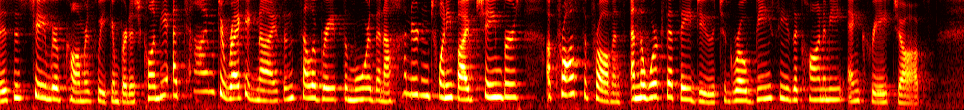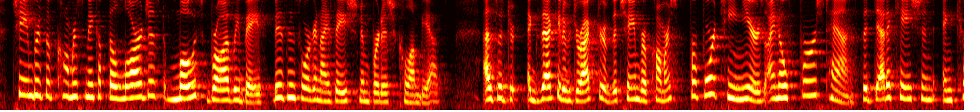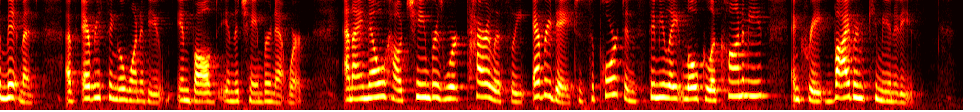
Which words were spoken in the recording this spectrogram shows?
This is Chamber of Commerce Week in British Columbia, a time to recognize and celebrate the more than 125 chambers across the province and the work that they do to grow BC's economy and create jobs. Chambers of Commerce make up the largest, most broadly based business organization in British Columbia. As the executive director of the Chamber of Commerce for 14 years, I know firsthand the dedication and commitment of every single one of you involved in the Chamber network and I know how chambers work tirelessly every day to support and stimulate local economies and create vibrant communities.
